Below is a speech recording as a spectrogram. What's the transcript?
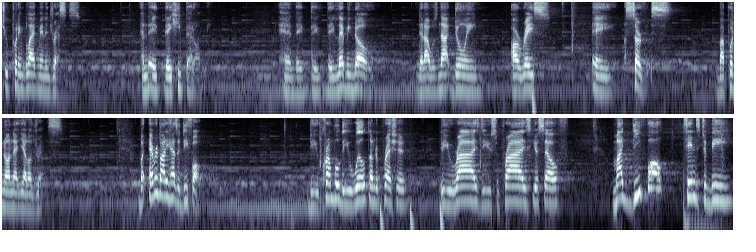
to putting black men in dresses and they, they heaped that on me. And they, they, they let me know that I was not doing our race a, a service by putting on that yellow dress. But everybody has a default. Do you crumble? Do you wilt under pressure? Do you rise? Do you surprise yourself? My default tends to be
